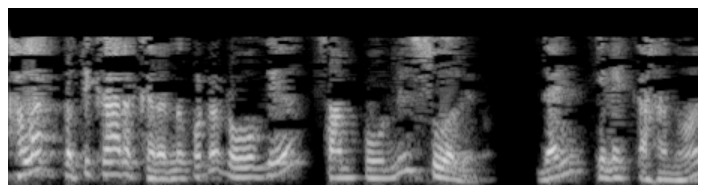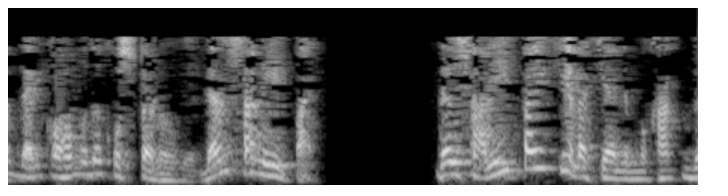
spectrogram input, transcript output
කලක් ප්‍රතිකාර කරනකොට රෝගය සම්පූර්ණයෙන් සුව වෙනවා. දැන් කෙනෙක් අහනවා දැන් කොහොමද කුෂ්ඨ රෝගය? දැන් සනීපයි. දැන් සනීපයි කියලා කියන්නේ මොකක්ද?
